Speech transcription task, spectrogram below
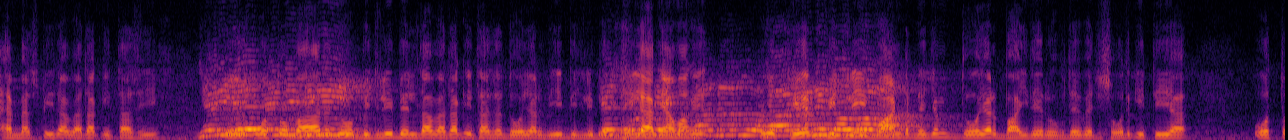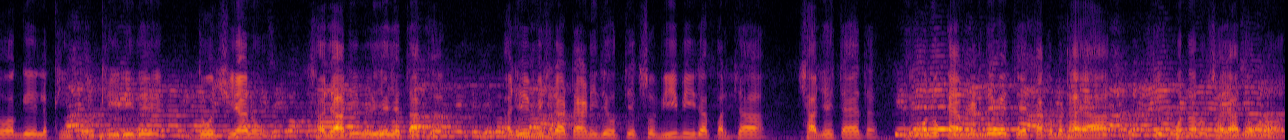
ਐਮਐਸਪੀ ਦਾ ਵਾਅਦਾ ਕੀਤਾ ਸੀ ਤੇ ਉਸ ਤੋਂ ਬਾਅਦ ਜੋ ਬਿਜਲੀ ਬਿੱਲ ਦਾ ਵਾਅਦਾ ਕੀਤਾ ਸੀ 2020 ਬਿਜਲੀ ਬਿੱਲ ਨਹੀਂ ਲੈ ਕੇ ਆਵਾਂਗੇ, ਉਹ ਫਿਰ ਬਿਜਲੀ ਵੰਡ ਨਿਯਮ 2022 ਦੇ ਰੂਪ ਦੇ ਵਿੱਚ ਸੋਧ ਕੀਤੀ ਆ। ਉਸ ਤੋਂ ਅੱਗੇ ਲਖੀਮਪੁਰ ਖੀਰੀ ਦੇ ਦੋਸ਼ੀਆਂ ਨੂੰ ਸਜ਼ਾ ਨਹੀਂ ਮਿਲੀ ਅਜੇ ਤੱਕ। ਅਜੇ ਮਿਸ਼ਰਾ ਟੈਣੀ ਦੇ ਉੱਤੇ 120 ਬੀ ਦਾ ਪਰਚਾ ਸਾਜ਼ਿਸ਼ ਤਹਿਤ ਤੇ ਉਹਨੂੰ ਕੈਬਨਿਟ ਦੇ ਵਿੱਚ ਅਜੇ ਤੱਕ ਬਿਠਾਇਆ ਤੇ ਉਹਨਾਂ ਨੂੰ ਸਜ਼ਾ ਦਿਵਾਉਣਾ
